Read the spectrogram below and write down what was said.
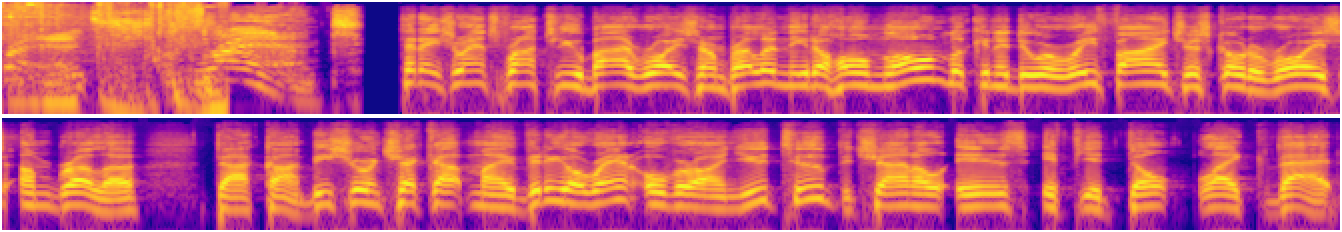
Brent, Brent. Today's rant's brought to you by Roy's Umbrella. Need a home loan? Looking to do a refi? Just go to roysumbrella.com. Be sure and check out my video rant over on YouTube. The channel is If You Don't Like That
